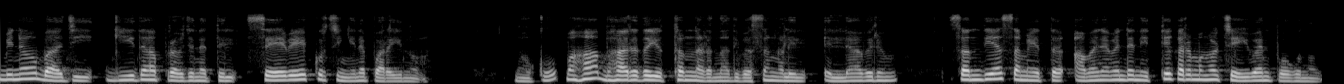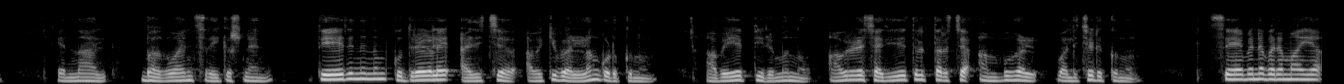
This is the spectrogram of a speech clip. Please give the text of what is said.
ബിനോബാജി ഗീതാ പ്രവചനത്തിൽ സേവയെക്കുറിച്ച് ഇങ്ങനെ പറയുന്നു. നോക്കൂ. മഹാഭാരത യുദ്ധം നടന്ന ദിവസങ്ങളിൽ എല്ലാവരും സന്ധ്യാസമയത്ത് അവനവന്റെ നിത്യകർമ്മങ്ങൾ ചെയ്യുവാൻ പോകുന്നു. എന്നാൽ ഭഗവാൻ ശ്രീകൃഷ്ണൻ തേരിൽ നിന്നും കുതിരകളെ അഴിച്ച് അവയ്ക്ക് വെള്ളം കൊടുക്കുന്നു. അവയെ തിരുമുന്നു. അവരുടെ ശരീരത്തിൽ തറച്ച അമ്പുകൾ വലിച്ചെടുക്കുന്നു. സേവനപരമായ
